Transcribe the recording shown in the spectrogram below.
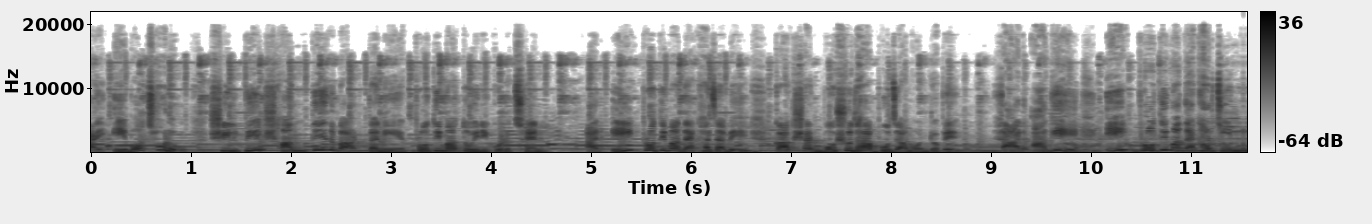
তাই এবছরও শিল্পী শান্তির বার্তা নিয়ে প্রতিমা তৈরি করেছেন। আর এই প্রতিমা দেখা যাবে কাকসার বসুধা পূজা মণ্ডপে। তার আগে এই প্রতিমা দেখার জন্য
